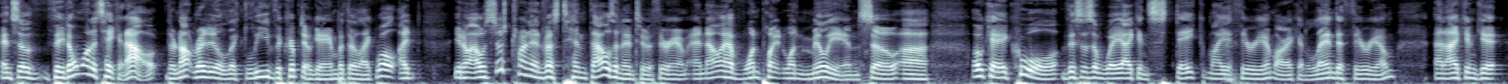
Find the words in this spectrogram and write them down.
and so they don't want to take it out. They're not ready to like leave the crypto game, but they're like, well, I you know I was just trying to invest ten thousand into Ethereum, and now I have one point one million. So uh, okay, cool. This is a way I can stake my Ethereum or I can lend Ethereum, and I can get.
